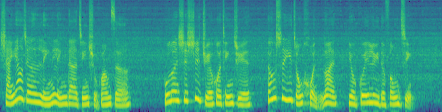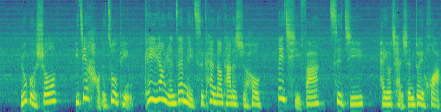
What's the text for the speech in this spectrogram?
闪耀着粼粼的金属光泽。不论是视觉或听觉，都是一种混乱又规律的风景。如果说，一件好的作品可以让人在每次看到它的时候被启发、刺激，还有产生对话，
